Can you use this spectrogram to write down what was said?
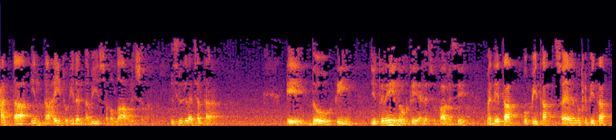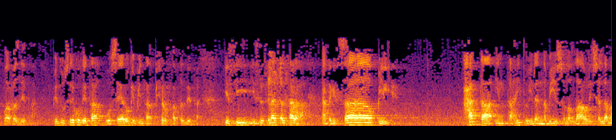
حتى انتهيت الى النبي صلی اللہ علیہ وسلم۔ یہ سلسلہ چلتا رہا۔ ایک، دو، تین، جتنے لوگ تھے اہل صفا میں سے، میں دیتا، وہ پیتا سیر ہو کے پیتا، واپس دیتا۔ پھر دوسرے کو دیتا، وہ سیر ہو کے پیتا، پھر واپس دیتا۔ اسی یہ سلسلہ چلتا رہا۔ یہاں تک کہ سب پی لیے حتى انتهيت الى النبي صلی اللہ علیہ وسلم،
